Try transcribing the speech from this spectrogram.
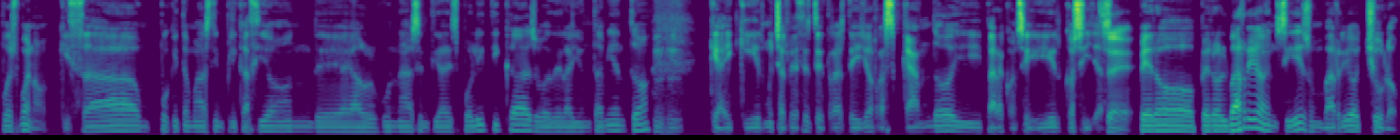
Pues bueno, quizá un poquito más de implicación de algunas entidades políticas o del ayuntamiento, que hay que ir muchas veces detrás de ellos rascando y para conseguir cosillas. Sí. Pero, pero el barrio en sí es un barrio chulo.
